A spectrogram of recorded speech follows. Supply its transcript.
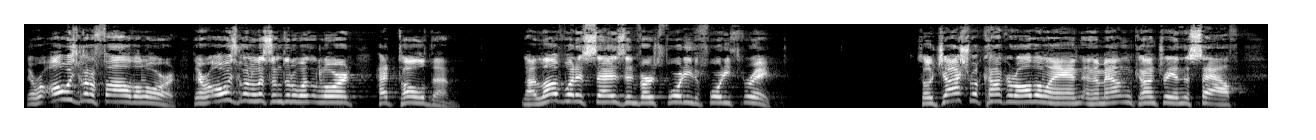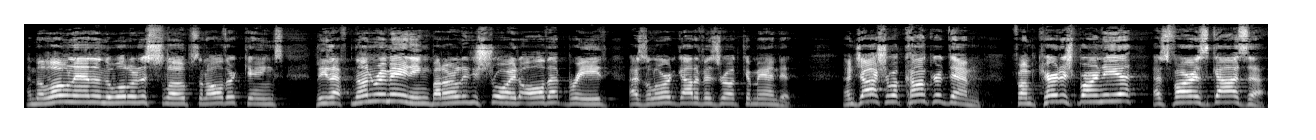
They were always going to follow the Lord. They were always going to listen to what the Lord had told them. And I love what it says in verse 40 to 43. So Joshua conquered all the land and the mountain country in the south and the lowland and the wilderness slopes and all their kings. He left none remaining, but utterly destroyed all that breathed, as the Lord God of Israel had commanded. And Joshua conquered them from Kadesh Barnea as far as Gaza,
